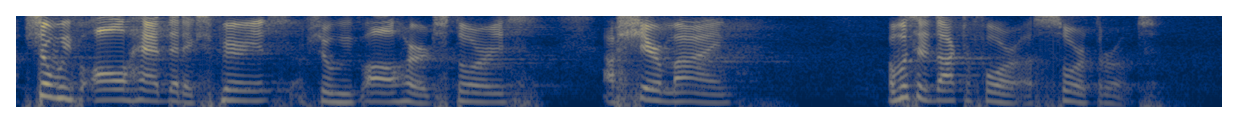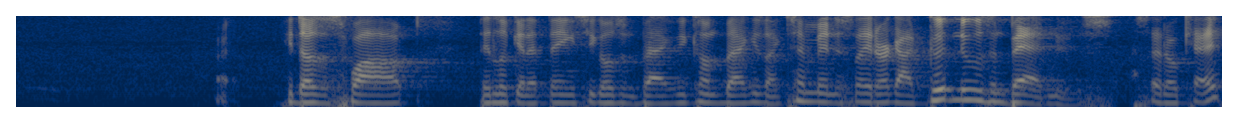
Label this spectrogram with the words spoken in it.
I'm sure we've all had that experience. I'm sure we've all heard stories. I'll share mine. I went to the doctor for a sore throat. He does a swab. They look at things. He goes in the back. He comes back. He's like, 10 minutes later, I got good news and bad news. I said, okay.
